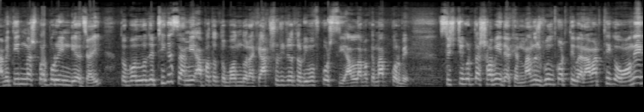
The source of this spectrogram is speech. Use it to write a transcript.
আমি তিন মাস পর পর ইন্ডিয়া যাই তো বলল যে ঠিক আছে আমি আপাতত বন্ধ রাখি আটষট্টিটা তো রিমুভ করছি আল্লাহ আমাকে মাফ করবে। সৃষ্টিকর্তা সবই দেখেন মানুষ ভুল করতে পারে আমার থেকে অনেক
